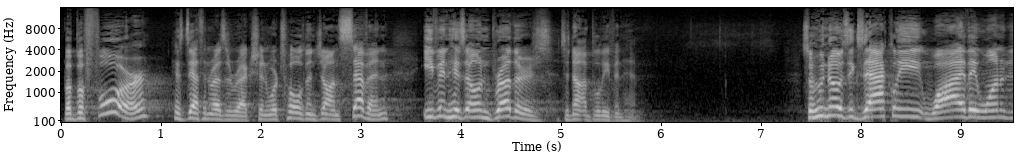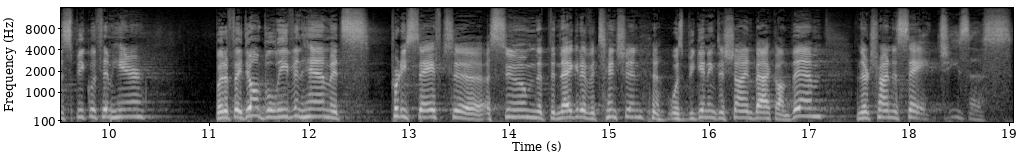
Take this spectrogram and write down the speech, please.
But before his death and resurrection, we're told in John 7, even his own brothers did not believe in him. So who knows exactly why they wanted to speak with him here? But if they don't believe in him, it's pretty safe to assume that the negative attention was beginning to shine back on them and they're trying to say, Jesus,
